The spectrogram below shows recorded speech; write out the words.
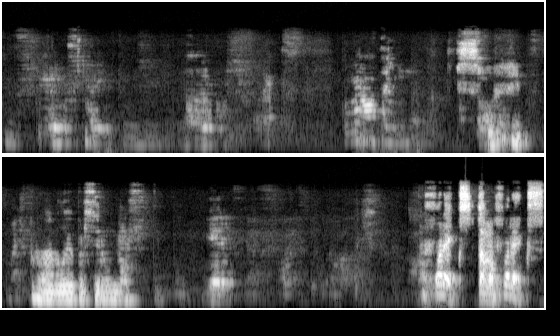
que que querem, querem como eu não tenho pessoa fit, mais provável é aparecer um gajo tipo Guerra Forex, estava Forex.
